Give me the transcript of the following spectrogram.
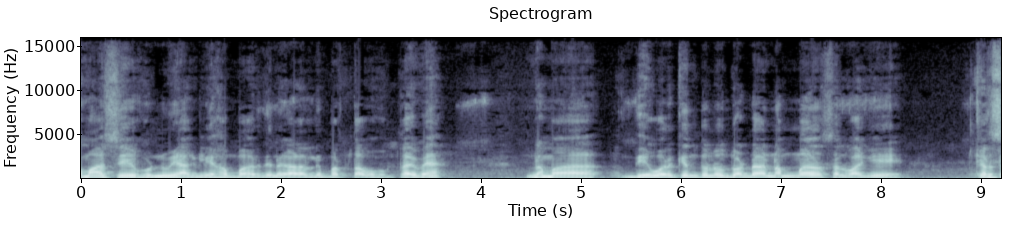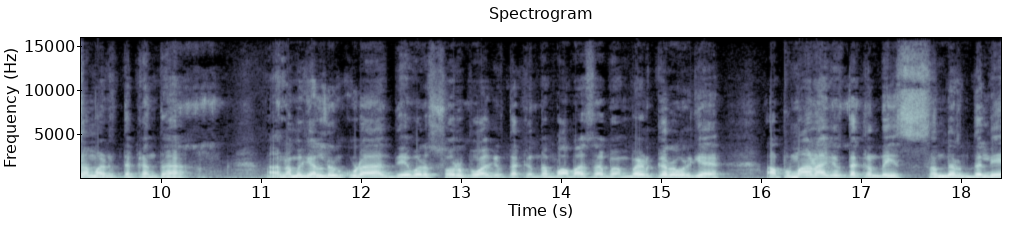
ಅಮಾಸೆ ಹುಣ್ಣಿಮೆ ಆಗಲಿ, ಹಬ್ಬ ಹರಿದಿನಗಳಲ್ಲಿ ಬರ್ತಾವೆ ಹೋಗ್ತಾಯಿವೆ ನಮ್ಮ ದೇವರಕ್ಕಿಂತಲೂ ದೊಡ್ಡ ನಮ್ಮ ಸಲುವಾಗಿ ಕೆಲಸ ಮಾಡಿರ್ತಕ್ಕಂಥ ನಮಗೆಲ್ಲರೂ ಕೂಡ ದೇವರ ಸ್ವರೂಪವಾಗಿರ್ತಕ್ಕಂಥ ಬಾಬಾ ಸಾಹೇಬ್ ಅಂಬೇಡ್ಕರ್ ಅವರಿಗೆ ಅಪಮಾನ ಆಗಿರ್ತಕ್ಕಂಥ ಈ ಸಂದರ್ಭದಲ್ಲಿ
